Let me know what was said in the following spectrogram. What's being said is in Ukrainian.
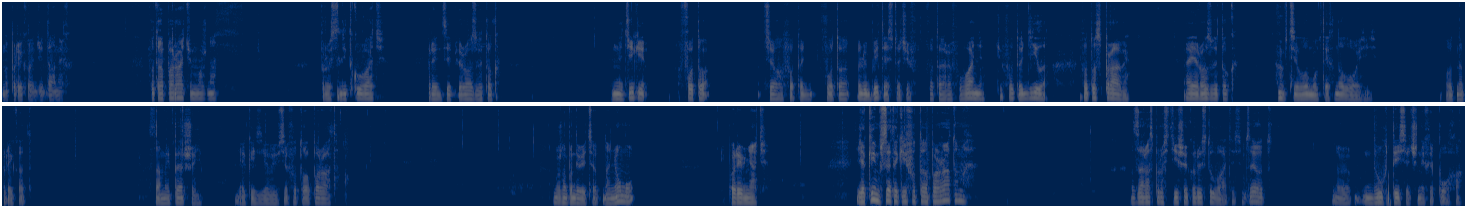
От на прикладі даних фотоапаратів можна прослідкувати, в принципі, розвиток не тільки фото цього фото, фотолюбительства, чи фотографування, чи фотоділа, фотосправи, а й розвиток в цілому технологій. От, наприклад, самий перший, який з'явився фотоапарат. Можна подивитися от на ньому і порівняти, яким все-таки фотоапаратом зараз простіше користуватись. Це от ну, двохтисячних епоха.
